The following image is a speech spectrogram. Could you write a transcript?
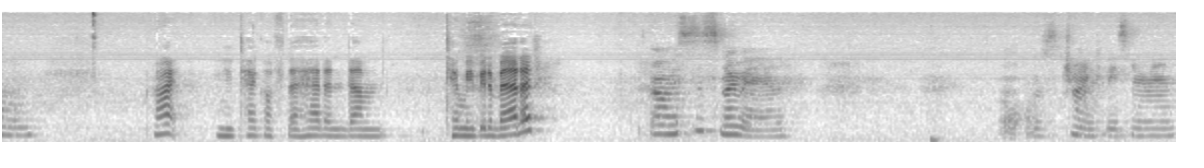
Done. Right, can you take off the hat and um, tell me a bit about it? Oh, this is a snowman. Oh, I was trying to be a snowman.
